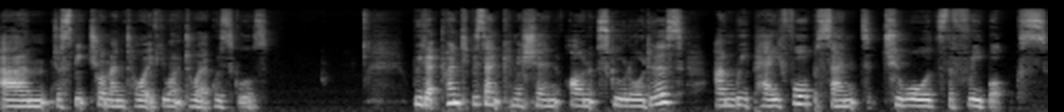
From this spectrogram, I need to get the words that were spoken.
Um, just speak to your mentor if you want to work with schools. We get 20% commission on school orders and we pay 4% towards the free books.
